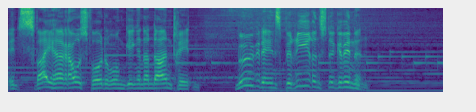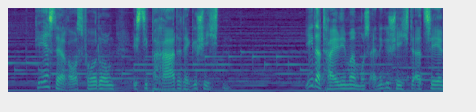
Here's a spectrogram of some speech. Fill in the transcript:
in zwei Herausforderungen gegeneinander antreten – Möge der Inspirierendste gewinnen. Die erste Herausforderung ist die Parade der Geschichten. Jeder Teilnehmer muss eine Geschichte erzählen,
